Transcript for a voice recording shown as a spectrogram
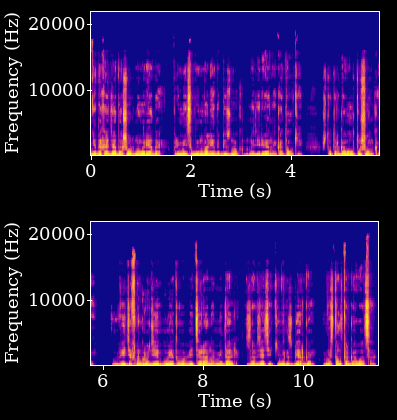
Не доходя до шорного ряда, приметил инвалида без ног на деревянной каталке, что торговал тушенкой. Увидев на груди у этого ветерана медаль за взятие Кенигсберга, не стал торговаться.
